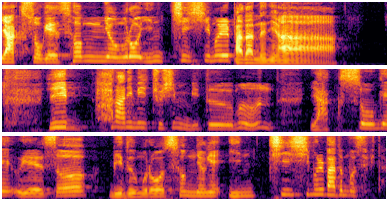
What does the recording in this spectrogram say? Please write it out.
약속의 성령으로 인치심을 받았느니라. 이 하나님이 주신 믿음은 약속에 의해서 믿음으로 성령의 인치심을 받은 모습이다.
